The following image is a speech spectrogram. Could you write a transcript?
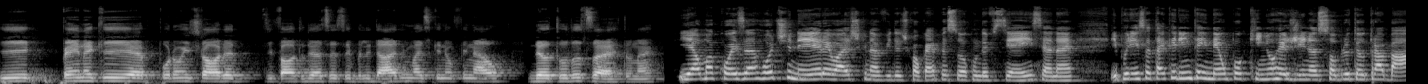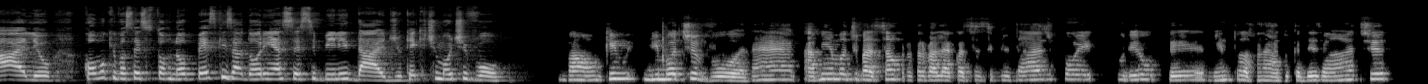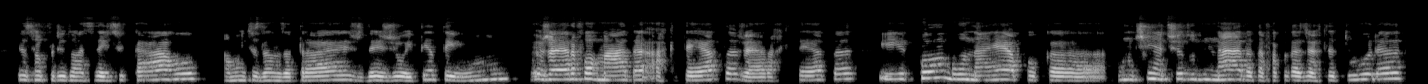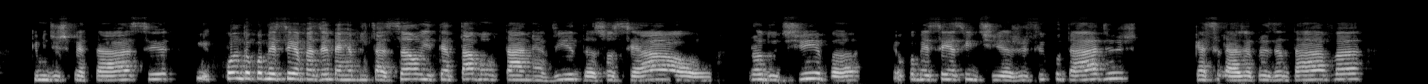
e pena que é por uma história de falta de acessibilidade, mas que no final deu tudo certo, né? E é uma coisa rotineira, eu acho que na vida de qualquer pessoa com deficiência, né? E por isso eu até queria entender um pouquinho, Regina, sobre o teu trabalho, como que você se tornou pesquisadora em acessibilidade, o que que te motivou? Bom, o que me motivou, né? A minha motivação para trabalhar com acessibilidade foi por eu ter me tornado cadeirante, ter sofrido um acidente de carro há muitos anos atrás, desde 81. Eu já era formada arquiteta, já era arquiteta, e como na época não tinha tido nada da faculdade de arquitetura que me despertasse, e quando eu comecei a fazer minha reabilitação e tentar voltar à minha vida social, produtiva, eu comecei a sentir as dificuldades que a cidade apresentava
